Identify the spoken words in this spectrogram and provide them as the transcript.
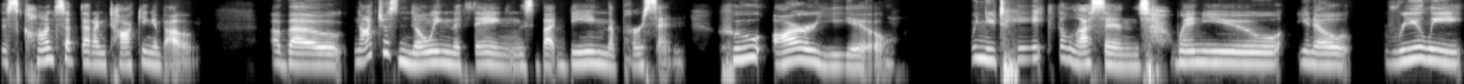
this concept that I'm talking about, about not just knowing the things, but being the person. Who are you? When you take the lessons, when you, you know, really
